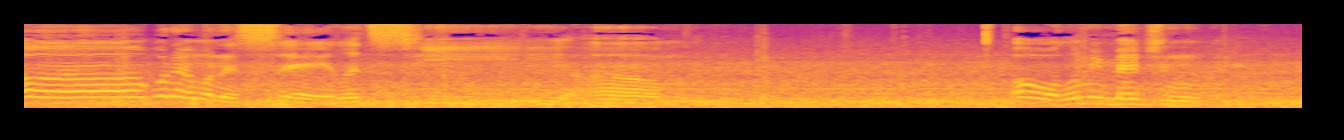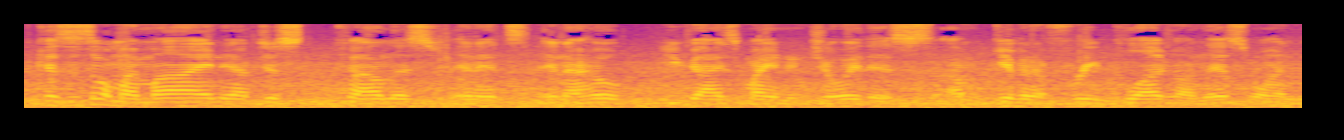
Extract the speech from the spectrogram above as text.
uh, what I want to say? Let's see. Um, oh, let me mention because it's on my mind and I've just found this and it's and I hope you guys might enjoy this. I'm giving a free plug on this one.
